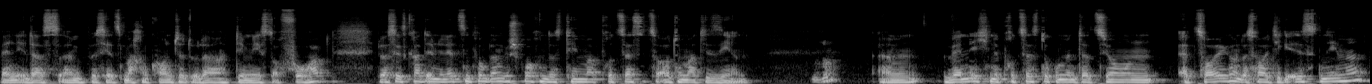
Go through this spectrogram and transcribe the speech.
wenn ihr das ähm, bis jetzt machen konntet oder demnächst auch vorhabt. Du hast jetzt gerade in den letzten Punkt angesprochen, das Thema Prozesse zu automatisieren. Mhm. Ähm, wenn ich eine Prozessdokumentation erzeuge und das heutige Ist nehme,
